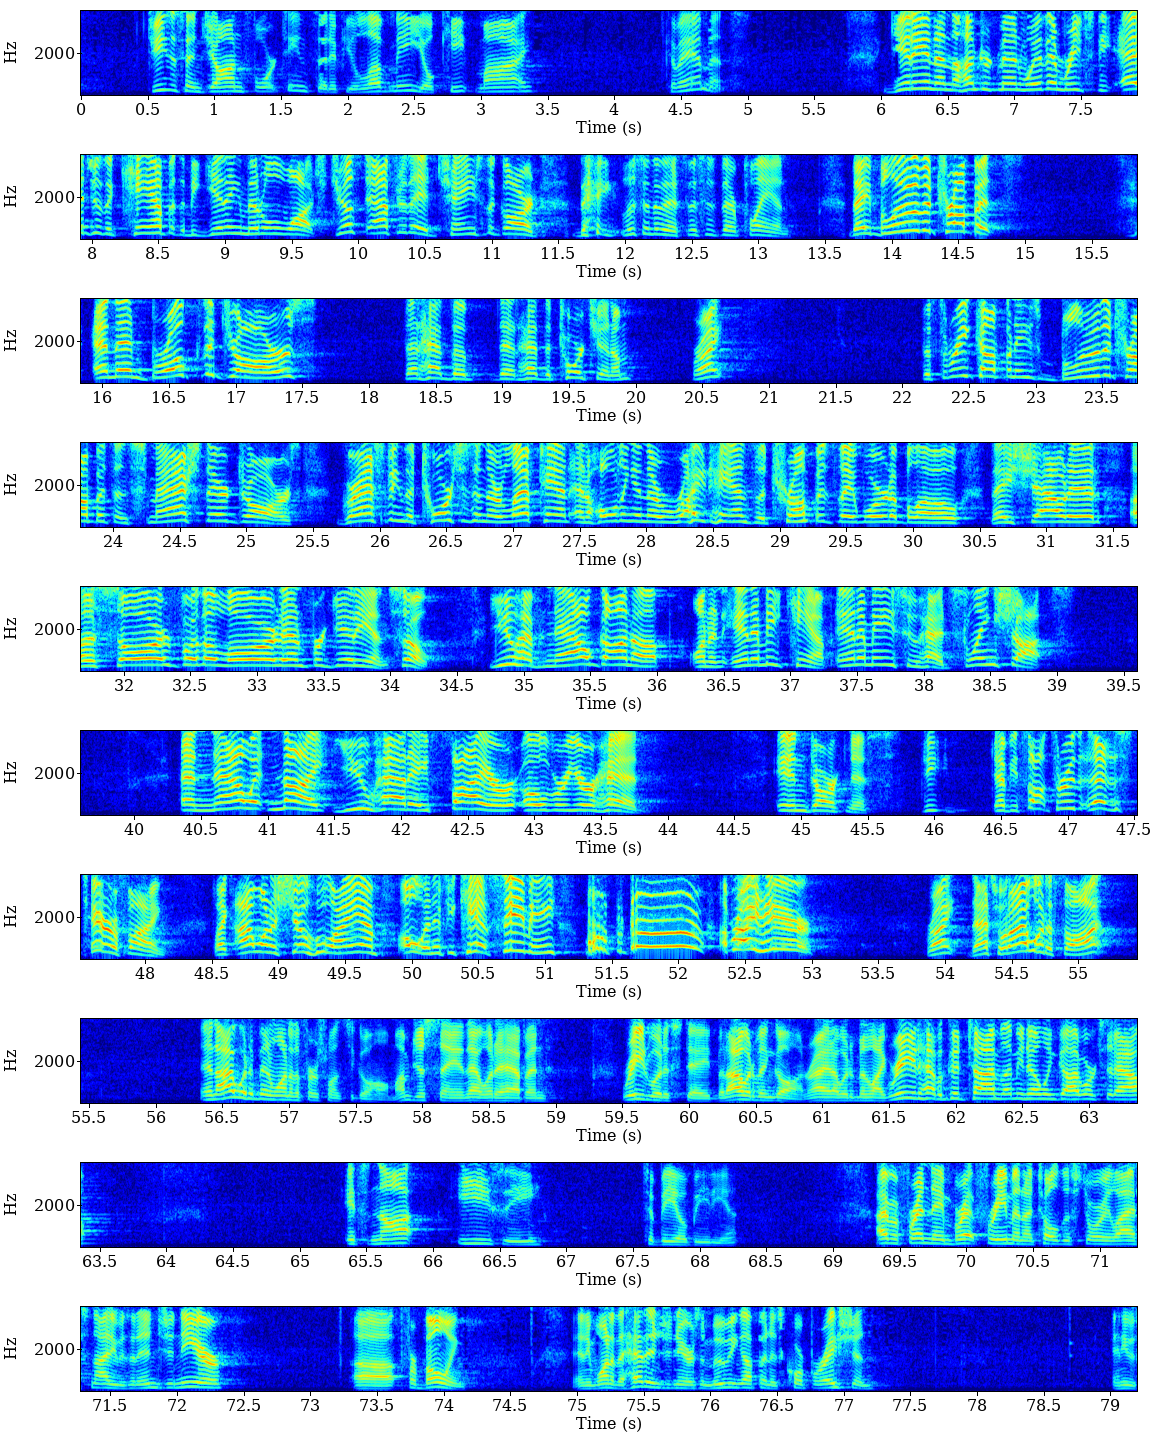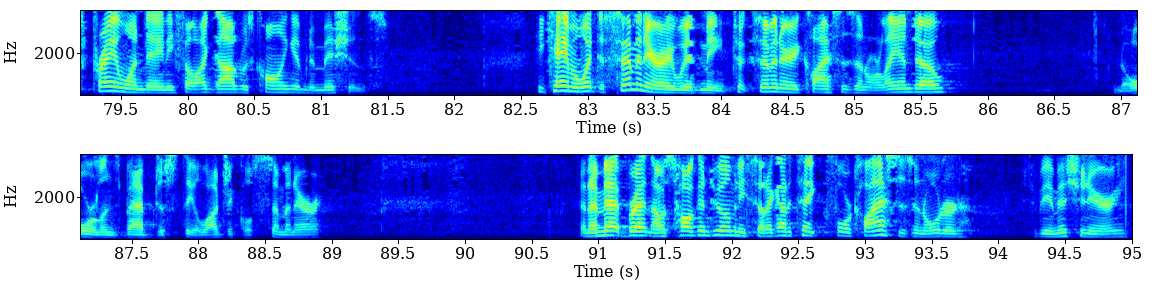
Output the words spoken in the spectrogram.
Jesus in John 14 said, If you love me, you'll keep my commandments. Gideon and the hundred men with him reached the edge of the camp at the beginning, middle of the watch. Just after they had changed the guard, they, listen to this, this is their plan. They blew the trumpets and then broke the jars that had the, that had the torch in them, right? The three companies blew the trumpets and smashed their jars, grasping the torches in their left hand and holding in their right hands the trumpets they were to blow. They shouted, A sword for the Lord and for Gideon. So, you have now gone up on an enemy camp, enemies who had slingshots. And now at night, you had a fire over your head in darkness. You, have you thought through that? That is terrifying. Like, I want to show who I am. Oh, and if you can't see me, I'm right here. Right? That's what I would have thought. And I would have been one of the first ones to go home. I'm just saying that would have happened. Reed would have stayed, but I would have been gone, right? I would have been like, Reed, have a good time. Let me know when God works it out. It's not easy to be obedient. I have a friend named Brett Freeman. I told this story last night. He was an engineer uh, for Boeing, and he one of the head engineers and moving up in his corporation. And he was praying one day, and he felt like God was calling him to missions. He came and went to seminary with me, took seminary classes in Orlando, New Orleans Baptist Theological Seminary. And I met Brett, and I was talking to him, and he said, I got to take four classes in order to be a missionary.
